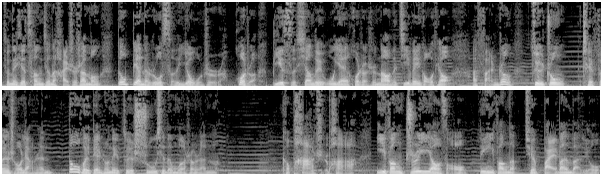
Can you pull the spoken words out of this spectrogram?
就那些曾经的海誓山盟都变得如此的幼稚啊！或者彼此相对无言，或者是闹得鸡飞狗跳啊！反正最终这分手，两人都会变成那最熟悉的陌生人嘛。可怕只怕啊，一方执意要走，另一方呢却百般挽留，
